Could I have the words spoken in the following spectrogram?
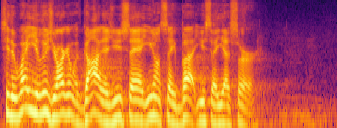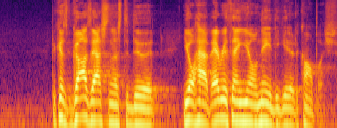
See, the way you lose your argument with God is you say, you don't say but, you say yes, sir. Because if God's asking us to do it, you'll have everything you'll need to get it accomplished.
